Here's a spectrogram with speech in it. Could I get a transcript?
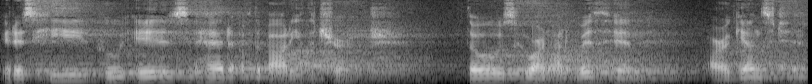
It is He who is head of the body of the church. Those who are not with Him are against Him.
